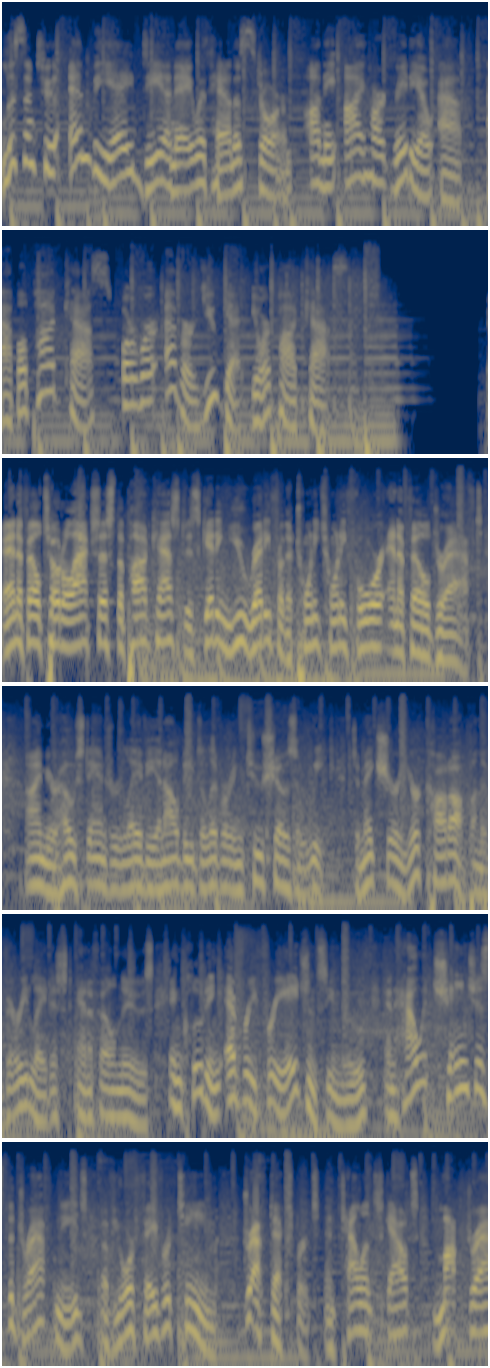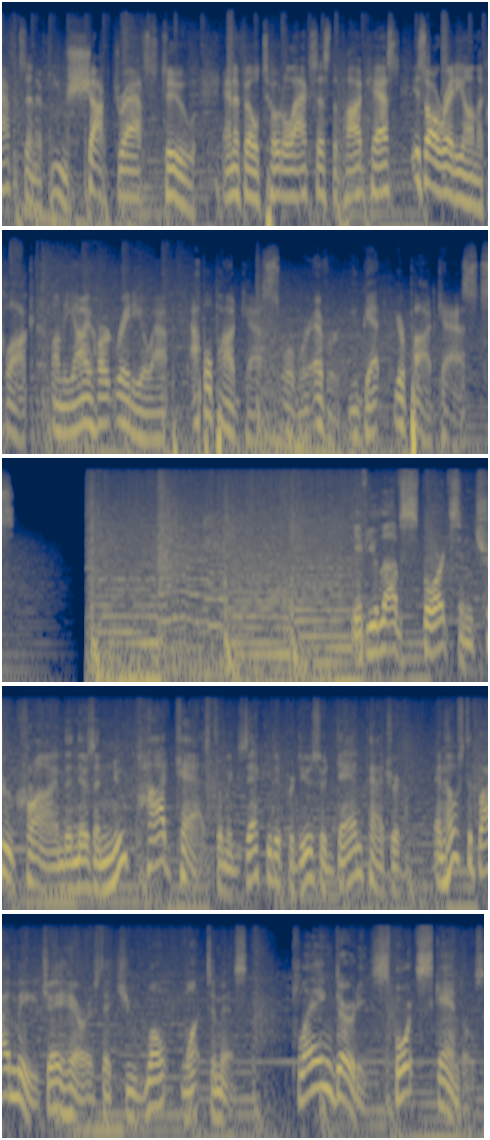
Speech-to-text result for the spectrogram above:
Listen to NBA DNA with Hannah Storm on the iHeartRadio app, Apple Podcasts, or wherever you get your podcasts. NFL Total Access, the podcast, is getting you ready for the 2024 NFL Draft. I'm your host, Andrew Levy, and I'll be delivering two shows a week to make sure you're caught up on the very latest NFL news, including every free agency move and how it changes the draft needs of your favorite team. Draft experts and talent scouts, mock drafts, and a few shock drafts, too. NFL Total Access, the podcast, is already on the clock on the iHeartRadio app, Apple Podcasts, or wherever you get your podcasts. If you love sports and true crime, then there's a new podcast from executive producer Dan Patrick and hosted by me, Jay Harris, that you won't want to miss. Playing Dirty Sports Scandals.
